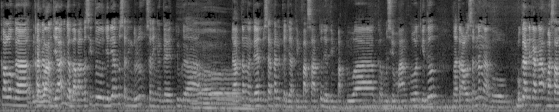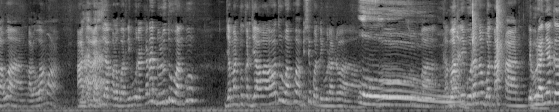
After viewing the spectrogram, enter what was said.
kalau Nggak karena uang. kerjaan gak bakal ke situ. Jadi aku sering dulu sering nge-guide juga. Oh. Datang nge-guide misalkan ke Jatim Park 1, Jatim Park 2, ke Museum Angkut gitu. Nggak terlalu seneng aku. Bukan karena masalah uang. Kalau uang mah ada, ada. aja kalau buat liburan. Karena dulu tuh uangku zamanku kerja awal-awal tuh uangku habisnya buat liburan doang. Oh. Sumpah. Buat liburan sama buat makan. Liburannya ke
